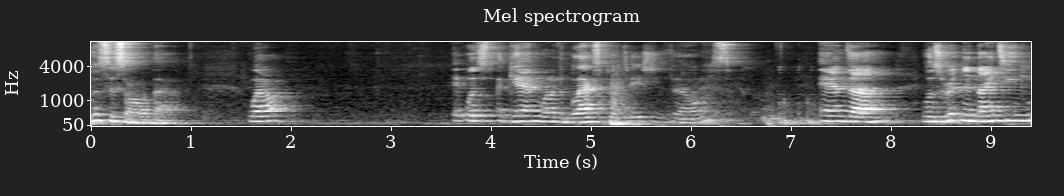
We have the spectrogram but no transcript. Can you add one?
What's this all about? Well, it was again one of the black exploitation films, and uh, it was written in 19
